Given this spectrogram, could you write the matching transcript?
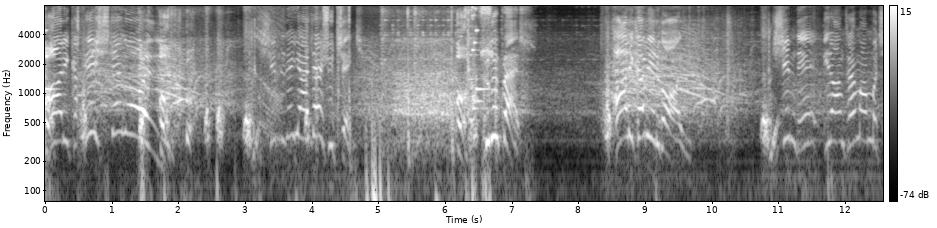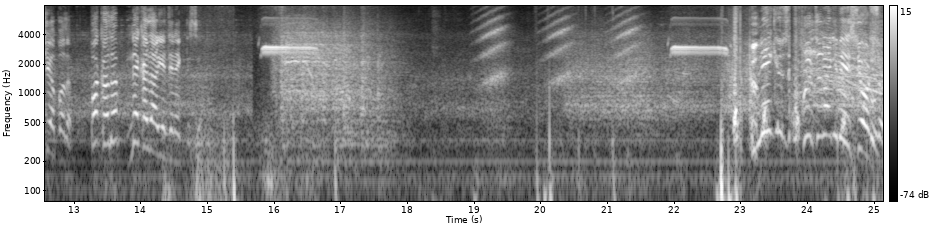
Harika. İşte gol. Şimdi de yerden şut çek. Süper. Harika bir gol. Şimdi bir antrenman maçı yapalım. Bakalım ne kadar yeteneklisin. Ne güzel fırtına gibi esiyorsun.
